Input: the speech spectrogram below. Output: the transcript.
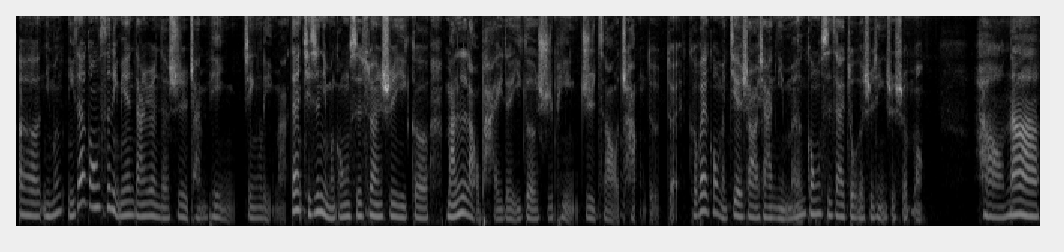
呃，你们你在公司里面担任的是产品经理嘛？但其实你们公司算是一个蛮老牌的一个食品制造厂，对不对？可不可以跟我们介绍一下你们公司在做的事情是什么？好，那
